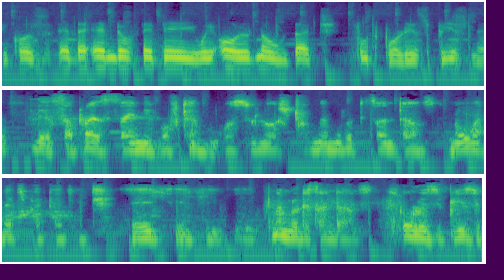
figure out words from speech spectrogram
because at the end of the day, we all know that football is business. The surprise signing of Tembu was Lorch to Mamelodi Sundowns. No one expected it. Hey, hey, hey, hey. Mamelodi Sundowns is always busy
